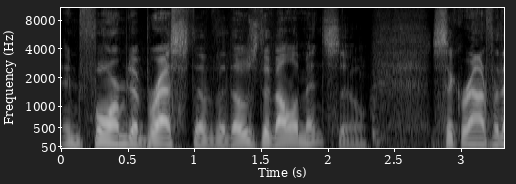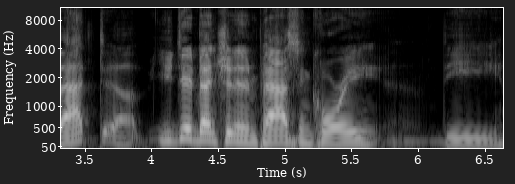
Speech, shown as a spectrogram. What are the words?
informed abreast of those developments. So stick around for that. Uh, you did mention in passing, Corey, the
